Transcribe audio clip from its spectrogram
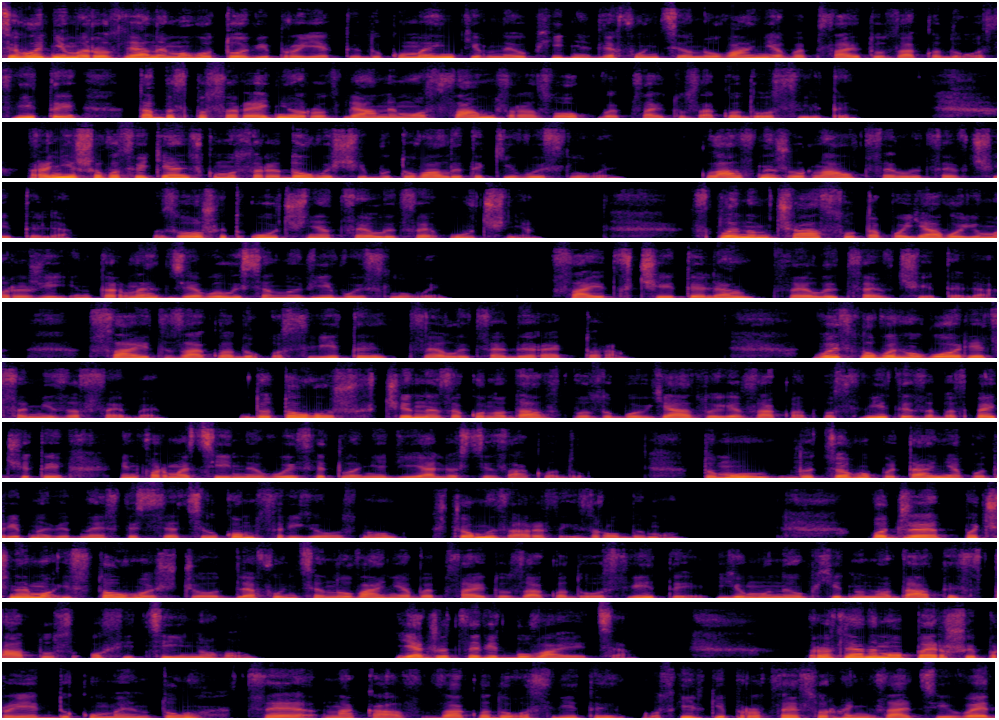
Сьогодні ми розглянемо готові проєкти документів, необхідні для функціонування вебсайту закладу освіти та безпосередньо розглянемо сам зразок вебсайту закладу освіти. Раніше в освітянському середовищі бутували такі вислови: класний журнал це лице вчителя, зошит учня це лице учня. З плином часу та появою мережі інтернет з'явилися нові вислови. Сайт вчителя це лице вчителя, сайт закладу освіти це лице директора. Вислови говорять самі за себе. До того ж, чинне законодавство зобов'язує заклад освіти забезпечити інформаційне висвітлення діяльності закладу. Тому до цього питання потрібно віднестися цілком серйозно, що ми зараз і зробимо. Отже, почнемо із того, що для функціонування вебсайту закладу освіти йому необхідно надати статус офіційного. Як же це відбувається? Розглянемо перший проєкт документу. Це наказ закладу освіти, оскільки процес організації ведення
